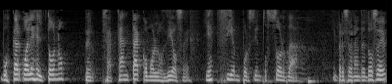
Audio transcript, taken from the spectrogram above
buscar cuál es el tono, pero, o sea, canta como los dioses y es 100% sorda. Impresionante. Entonces,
